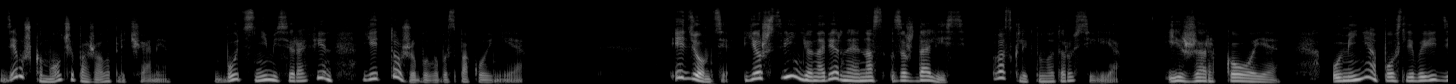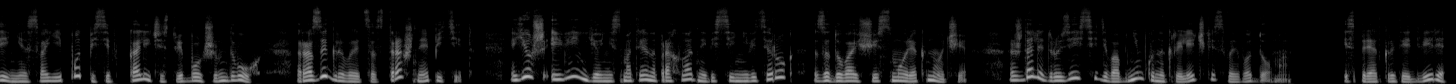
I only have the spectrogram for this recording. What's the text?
Девушка молча пожала плечами. Будь с ними Серафин, ей тоже было бы спокойнее. «Идемте, ешь свинью, наверное, нас заждались», — воскликнула Тарусилья. «И жаркое! У меня после выведения своей подписи в количестве большим двух разыгрывается страшный аппетит. Ёж и Виньё, несмотря на прохладный весенний ветерок, задувающий с моря к ночи, ждали друзей, сидя в обнимку на крылечке своего дома. Из приоткрытой двери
